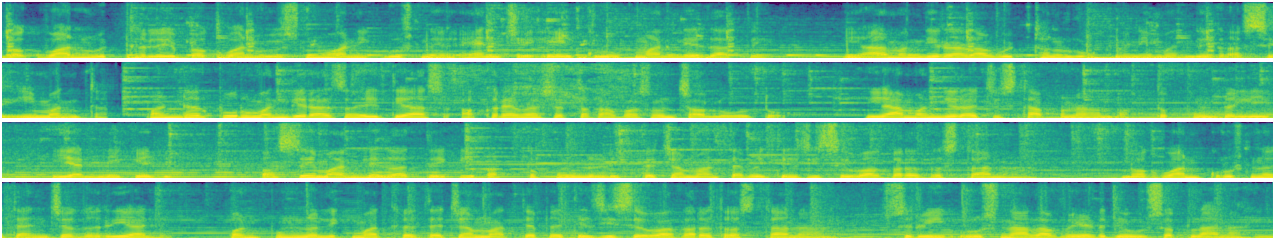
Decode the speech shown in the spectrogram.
भगवान विठ्ठल हे भगवान विष्णू आणि कृष्ण यांचे एक रूप मानले जाते. या मंदिराला विठ्ठल रुक्मिणी मंदिर असेही म्हणतात. पंढरपूर मंदिराचा इतिहास अकराव्या शतकापासून चालू होतो. या मंदिराची स्थापना भक्त पुंडलिक यांनी केली. असे मानले जाते की भक्त पुंडलिक त्याच्या मातापित्याची सेवा करत असताना भगवान कृष्ण त्यांच्या घरी आले. पण पुंडलिक मात्र त्याच्या मातापित्याची सेवा करत असताना श्रीकृष्णाला वेळ देऊ शकला नाही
